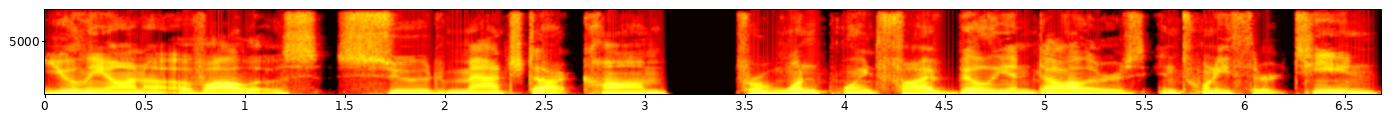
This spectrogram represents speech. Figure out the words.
Juliana Avalos sued Match.com for $1.5 billion in 2013,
